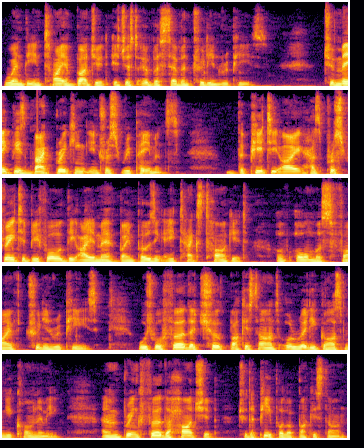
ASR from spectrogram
when the entire budget is just over 7 trillion rupees. To make these back-breaking interest repayments, the PTI has prostrated before the IMF by imposing a tax target of almost 5 trillion rupees, which will further choke Pakistan's already gasping economy and bring further hardship to the people of Pakistan.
